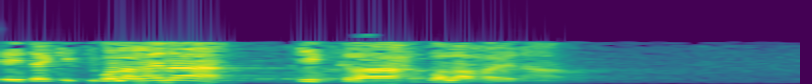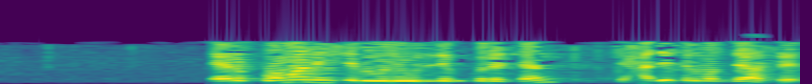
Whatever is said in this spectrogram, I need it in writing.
এটাকে কি বলা হয় না? ইকরাহ বলা হয় না। এর প্রমাণ হিসেবে উনি উল্লেখ করেছেন যে হাদিসের মধ্যে আছে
